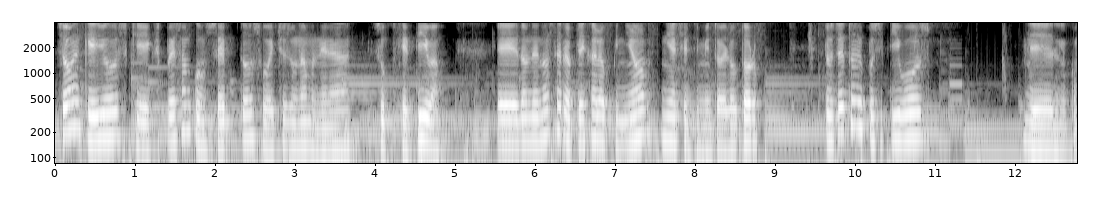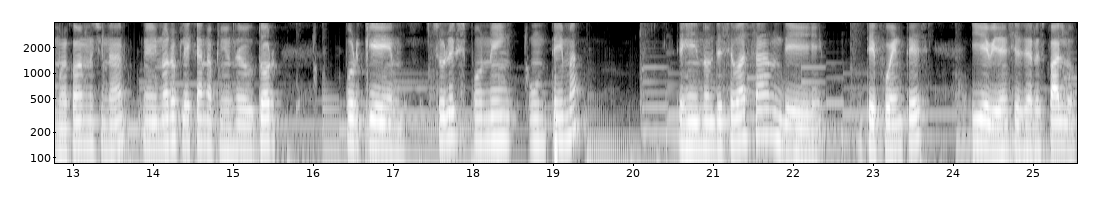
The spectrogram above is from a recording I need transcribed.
Son aquellos que expresan conceptos o hechos de una manera subjetiva eh, donde no se refleja la opinión ni el sentimiento del autor. Los textos dispositivos, como acabo de mencionar, eh, no reflejan la opinión del autor porque solo exponen un tema en donde se basan de, fuentes y evidencias de respaldo.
